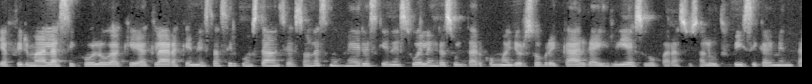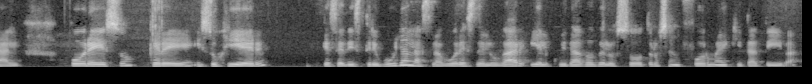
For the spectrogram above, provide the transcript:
Y afirma la psicóloga que aclara que en estas circunstancias son las mujeres quienes suelen resultar con mayor sobrecarga y riesgo para su salud física y mental. Por eso cree y sugiere que se distribuyan las labores del hogar y el cuidado de los otros en forma equitativa.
